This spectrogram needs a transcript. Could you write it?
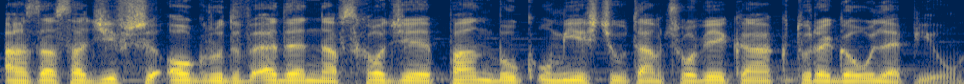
A zasadziwszy ogród w Eden na wschodzie, Pan Bóg umieścił tam człowieka, którego ulepił.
